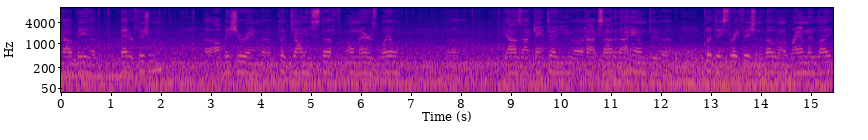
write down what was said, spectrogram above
how to be a better fisherman uh, I'll be sure and uh, put Johnny's stuff on there as well. Uh, guys, I can't tell you uh, how excited I am to uh, put these three fish in the boat on a brand new lake.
